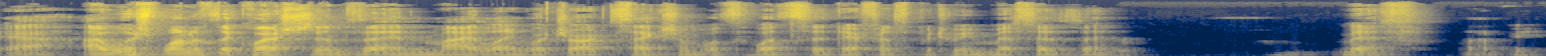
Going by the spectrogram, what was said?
Yeah, I wish one of the questions in my language arts section was what's the difference between Mrs. and Miss. That'd be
